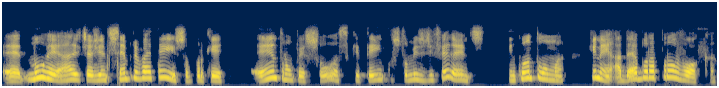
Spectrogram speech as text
é, no reality a gente sempre vai ter isso, porque entram pessoas que têm costumes diferentes. Enquanto uma, que nem a Débora provoca,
